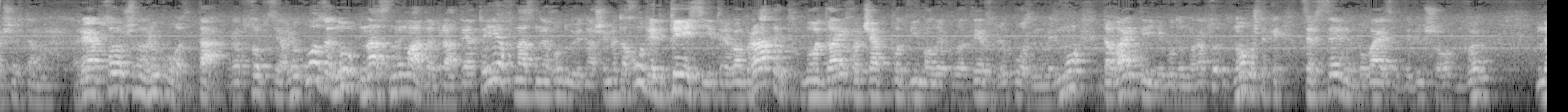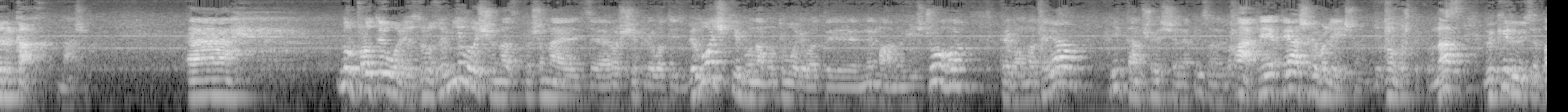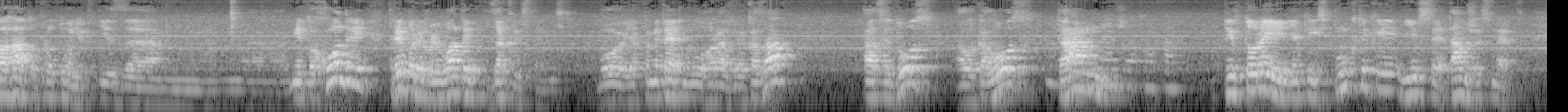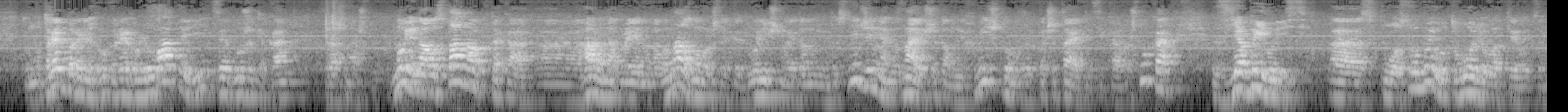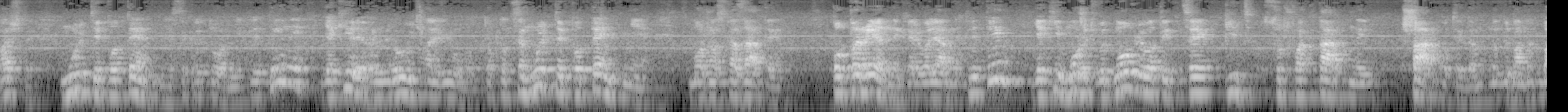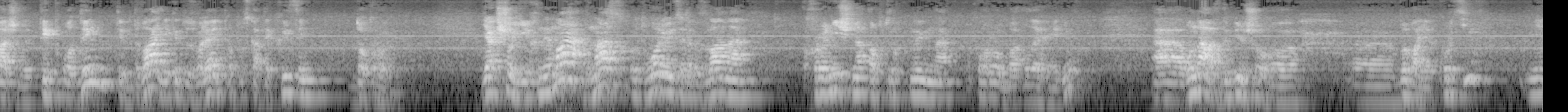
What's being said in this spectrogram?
щось там. Реабсорпшн глюкози. Так, реабсорбція глюкози. Ну, нас нема де брати АТФ, нас не годують наші мітохондрії, десь її треба брати, бо дай хоча б по дві молекули АТФ з глюкози не візьмо, давайте її будемо реабсорбувати. Знову ж таки, це все відбувається здебільшого в нирках наших. Е, ну, протеоліз зрозуміло, що у нас починають розщеплюватись білочки, бо нам утворювати нема навіщо чого, треба матеріал, і там щось ще написано. А, pH regulation. Знову ж таки, у нас викидується багато протонів із е, е, мітохондрій, треба регулювати закисленість. Бо, як пам'ятаєте, минулого разу я казав, ацидоз, алкалоз, там півтори якісь пунктики і все, там вже смерть. Тому треба регулювати, і це дуже така страшна штука. Ну і наостанок така гарна приємна новина, знову ж таки, дворічної давнини дослідження. Не знаю, що там у них вийшло, може почитаєте цікава штука. З'явились способи утворювати, оце бачите, мультипотентні секреторні клітини, які регенерують альвіоли. Тобто це мультипотентні, можна сказати, попередники регулярних клітин, які можуть відновлювати це підсульфактарний шар, от ми бачили тип 1, тип 2, які дозволяють пропускати кисень до крові. Якщо їх нема, в нас утворюється так звана хронічна обструктивна хвороба легенів. Е, Вона здебільшого е, вбиває курців і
